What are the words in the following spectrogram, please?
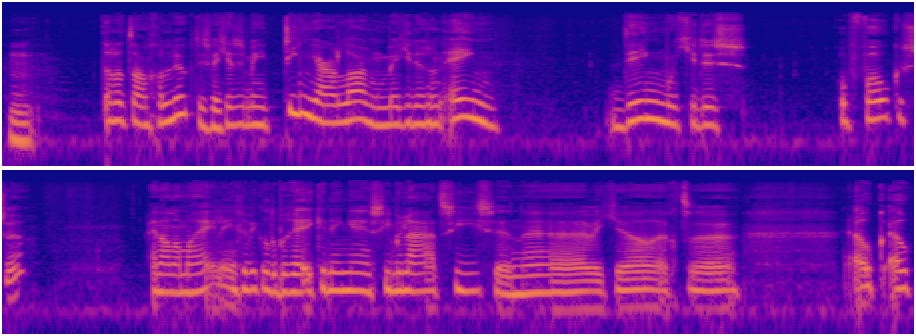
Hm. dat het dan gelukt is. Weet je, dus ben je tien jaar lang... ben je dus aan één ding moet je dus op focussen. En dan allemaal hele ingewikkelde berekeningen en simulaties. En uh, weet je wel, echt... Uh, elk, elk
